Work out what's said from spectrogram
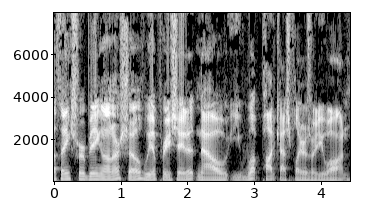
uh, thanks for being on our show. We appreciate it. Now, you, what podcast players are you on?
